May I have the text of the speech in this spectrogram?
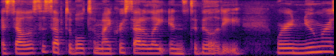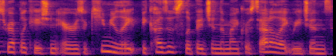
a cell is susceptible to microsatellite instability, wherein numerous replication errors accumulate because of slippage in the microsatellite regions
